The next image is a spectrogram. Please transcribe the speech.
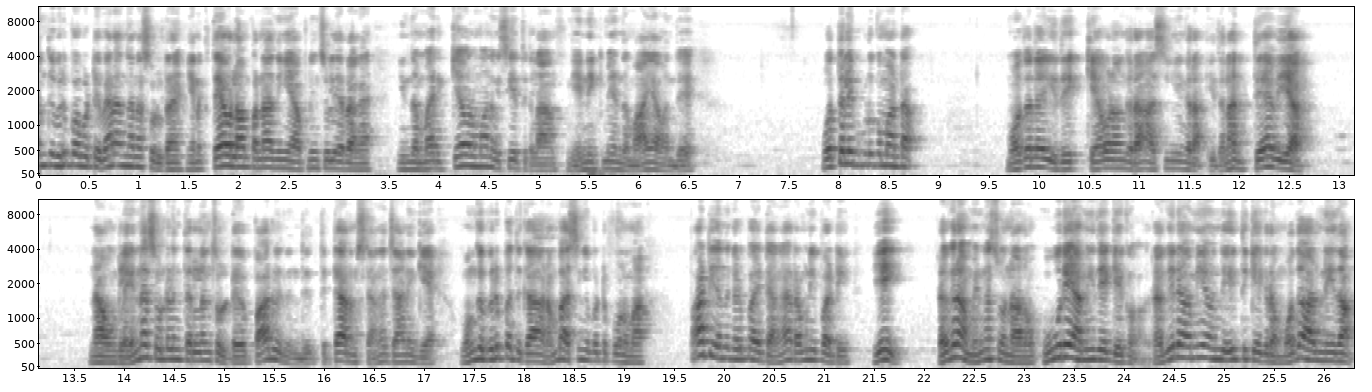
வந்து விருப்பப்பட்டு வேணாம் தானே சொல்கிறேன் எனக்கு தேவைலாம் பண்ணாதீங்க அப்படின்னு சொல்லிடுறாங்க. இந்த மாதிரி கேவலமான விஷயத்துக்கெல்லாம் என்றைக்குமே இந்த மாயா வந்து ஒத்துழைப்பு கொடுக்க மாட்டா. முதல்ல இது கேவலங்கிறா அசிங்கங்கிறா இதெல்லாம் தேவையா? நான் உங்களை என்ன சொல்கிறேன்னு தெரிலன்னு சொல்லிட்டு பார்வதி வந்து திட்ட ஆரம்பிச்சிட்டாங்க ஜானகியை. உங்கள் விருப்பத்துக்காக ரொம்ப அசிங்கப்பட்டு போகணுமா? பாட்டி வந்து கடுப்பாயிட்டாங்க. ரமணி பாட்டி ஏய் ரகுராம் என்ன சொன்னாலும் ஊரே அமைதியாக கேட்கும் ரகுராமியை வந்து எழுத்து கேட்குற மொதல் ஆள் நீ தான்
